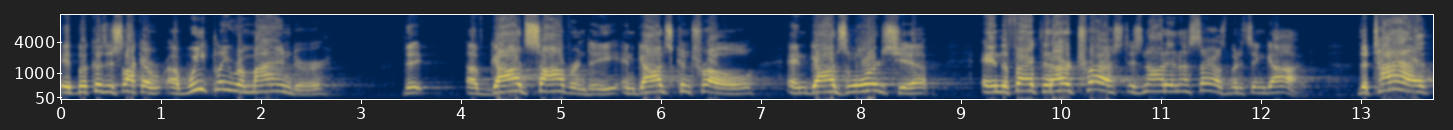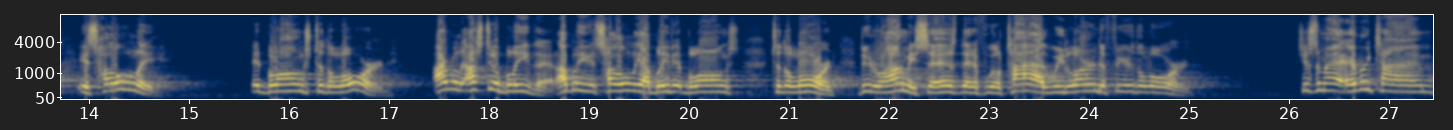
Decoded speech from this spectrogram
it, because it's like a, a weekly reminder that, of God's sovereignty and God's control and God's lordship and the fact that our trust is not in ourselves, but it's in God. The tithe is holy, it belongs to the Lord. I, really, I still believe that. I believe it's holy. I believe it belongs to the Lord. Deuteronomy says that if we'll tithe, we learn to fear the Lord. Just a matter, every time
